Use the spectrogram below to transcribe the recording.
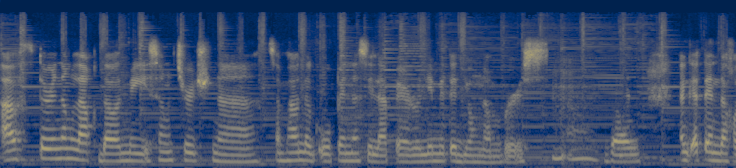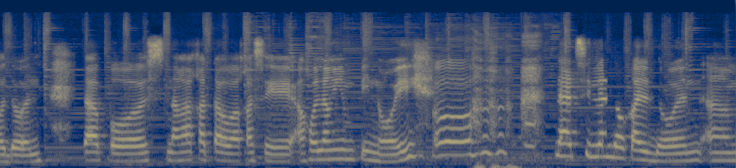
after ng lockdown, may isang church na somehow nag-open na sila pero limited yung numbers. Mm-mm. Then, nag-attend ako doon. Tapos, nakakatawa kasi ako lang yung Pinoy. Oh. Lahat sila local doon. Um,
